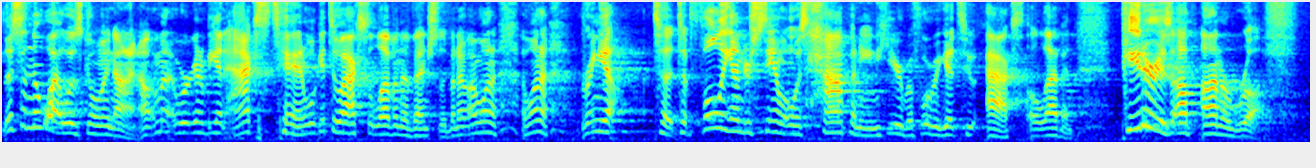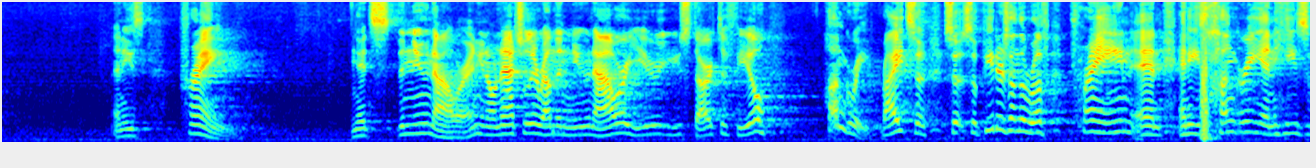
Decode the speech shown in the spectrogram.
Listen to what was going on. Gonna, we're going to be in Acts 10. We'll get to Acts 11 eventually, but I, want to I wanna bring you to, to fully understand what was happening here before we get to Acts 11. Peter is up on a roof, and he's praying. It's the noon hour. And, you know, naturally around the noon hour, you, you start to feel hungry, right? So, so, so Peter's on the roof praying, and, and he's hungry, and he's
